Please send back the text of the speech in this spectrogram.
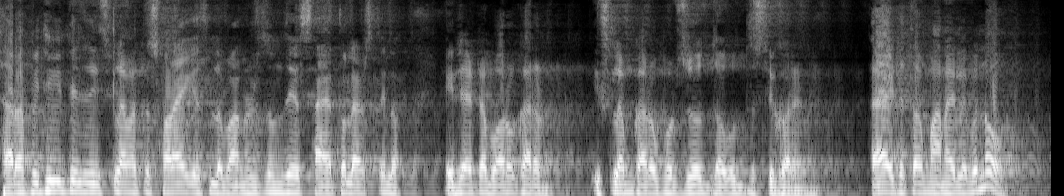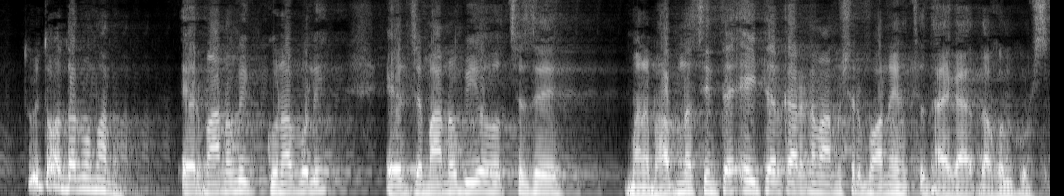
সারা পৃথিবীতে যে ইসলাম এত ছড়াই গেছিল, মানুষজন যে ছায়াতলে আসছিল, এটা একটা বড় কারণ। ইসলাম কারও উপর জোর জবরদস্তি করেনি হ্যাঁ এটা তো মানাই নেবে? নো তুমি তোমার ধর্ম মানো। এর মানবিক গুণাবলী, এর যে মানবীয় হচ্ছে যে মানে ভাবনা চিন্তা, এইটার কারণে মানুষের মনে হচ্ছে জায়গা দখল করছে।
